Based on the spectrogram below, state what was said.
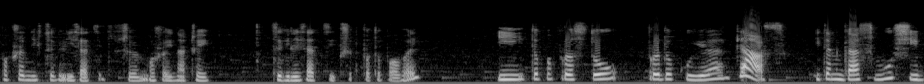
poprzednich cywilizacji, czy może inaczej cywilizacji przedpotopowej i to po prostu produkuje gaz. I ten gaz musi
